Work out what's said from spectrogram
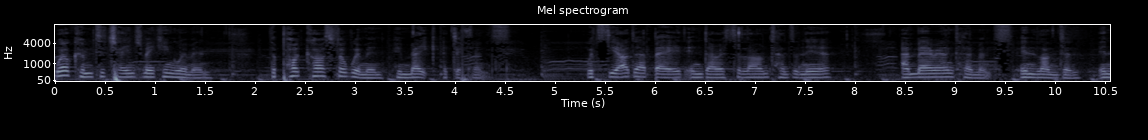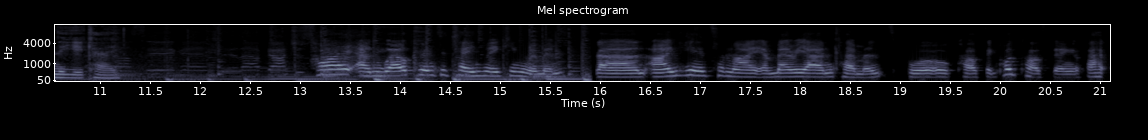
Welcome to Change Making Women, the podcast for women who make a difference. With Ziada Abeid in Dar es Salaam, Tanzania, and Marianne Clements in London, in the UK. Hi, and welcome to Change Making Women. And I'm here tonight, and Marianne Clements, broadcasting, podcasting, in fact,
